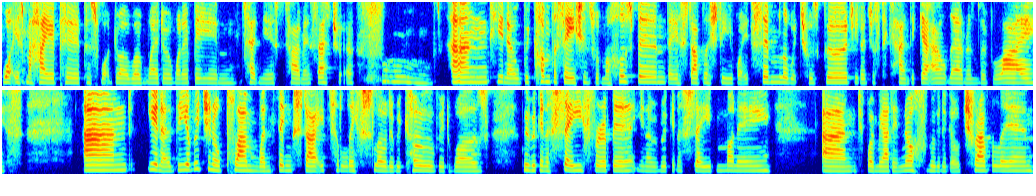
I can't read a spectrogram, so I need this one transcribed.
what is my higher purpose? What do I want? Where do I want to be in 10 years' time, etc. Mm. And, you know, with conversations with my husband, they established he wanted similar, which was good, you know, just to kind of get out there and live life. And, you know, the original plan when things started to lift slowly with COVID was we were going to save for a bit, you know, we were going to save money. And when we had enough, we were going to go traveling.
